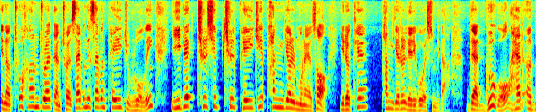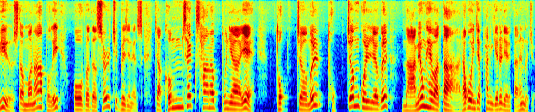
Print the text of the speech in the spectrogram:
in a 277 page ruling 277페이지 판결문에서 이렇게 판결을 내리고 있습니다. That Google had abused a monopoly over the search business. 자, 검색 산업 분야의 독점을 독점 권력을 남용해 왔다라고 이제 판결을 내렸다는 거죠.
